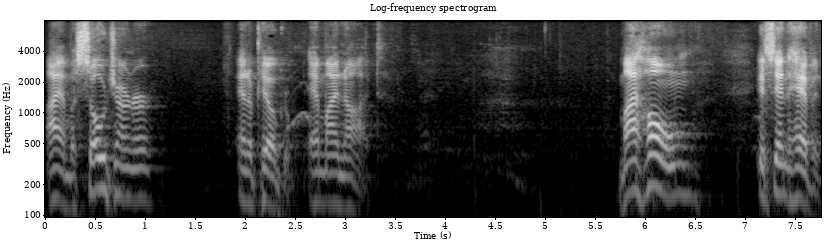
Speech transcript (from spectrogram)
I am a sojourner and a pilgrim. Am I not? My home is in heaven.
